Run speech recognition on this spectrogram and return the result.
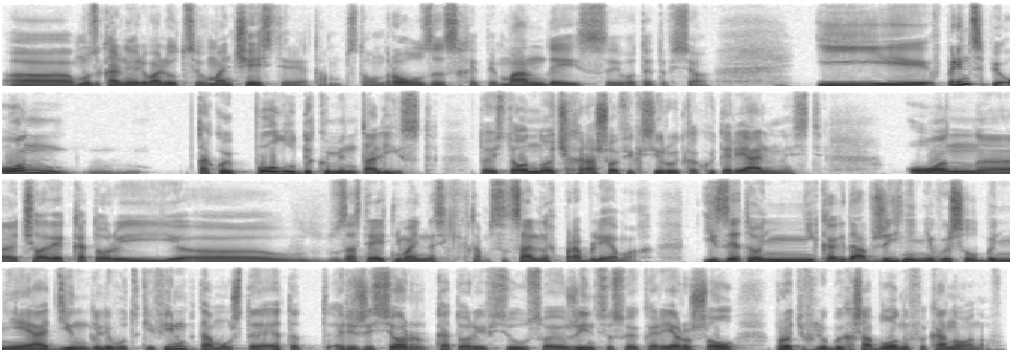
э, музыкальную революцию в Манчестере, там Stone Roses, Happy Mondays и вот это все. И, в принципе, он такой полудокументалист, то есть он очень хорошо фиксирует какую-то реальность он э, человек, который э, заостряет внимание на всяких там социальных проблемах. Из этого никогда в жизни не вышел бы ни один голливудский фильм, потому что этот режиссер, который всю свою жизнь, всю свою карьеру шел против любых шаблонов и канонов.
